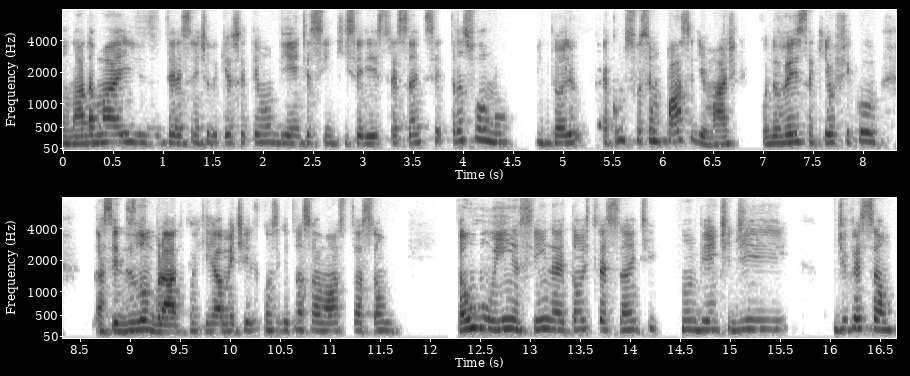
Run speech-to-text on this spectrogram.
então, nada mais interessante do que você ter um ambiente assim que seria estressante, se transformou. Então, ele é como se fosse um passe de mágica. Quando eu vejo isso aqui, eu fico assim deslumbrado, porque realmente ele conseguiu transformar uma situação tão ruim assim, né, tão estressante, num ambiente de diversão.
